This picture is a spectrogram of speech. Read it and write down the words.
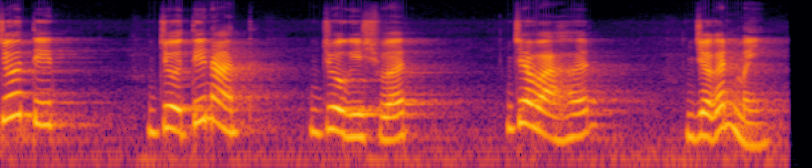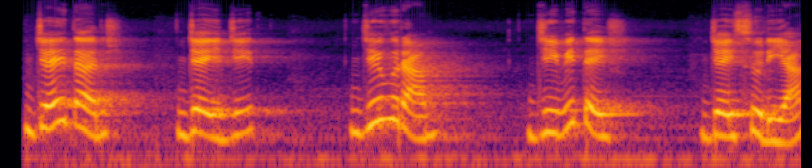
ज्योतित, ज्योतिनाथ, जोगेश्वर, जवाहर, जगन्मयी। जयदर्श, जयजीत, जीवराम, जीवितेश। जयसूर्या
